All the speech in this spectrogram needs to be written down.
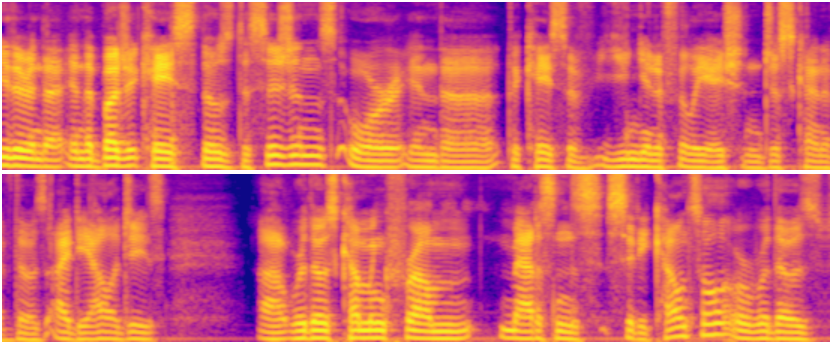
either in the in the budget case those decisions or in the the case of union affiliation just kind of those ideologies uh, were those coming from Madison's city council or were those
